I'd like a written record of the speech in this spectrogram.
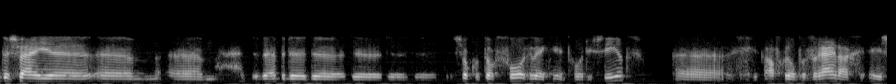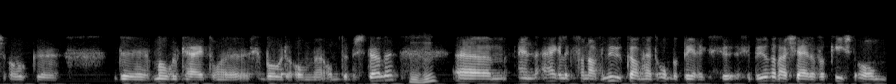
Dus wij uh, um, um, we hebben de, de, de, de, de sokkeltocht vorige week geïntroduceerd. Uh, afgelopen vrijdag is ook de mogelijkheid uh, geboden om, uh, om te bestellen. Mm -hmm. um, en eigenlijk vanaf nu kan het onbeperkt ge gebeuren. Als jij ervoor kiest om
